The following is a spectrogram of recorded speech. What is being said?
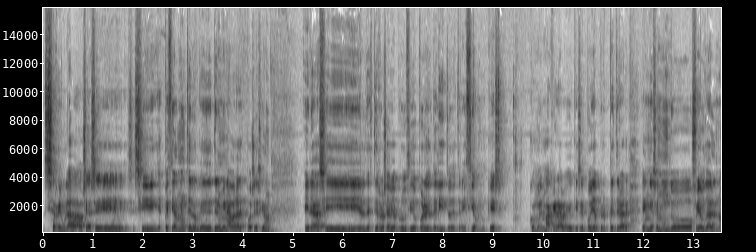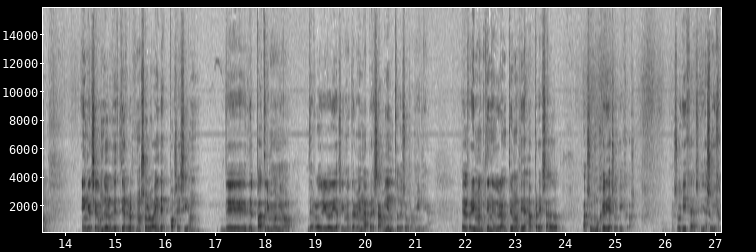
Se regulaba, o sea, si, especialmente lo que determinaba la desposesión era si el destierro se había producido por el delito de traición, que es como el más grave que se podía perpetrar en ese mundo feudal, ¿no? En el segundo de los destierros no solo hay desposesión del patrimonio de Rodrigo Díaz, sino también apresamiento de su familia el rey mantiene durante unos días apresado a su mujer y a sus hijos, a sus hijas y a su hijo.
